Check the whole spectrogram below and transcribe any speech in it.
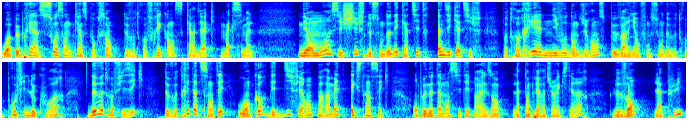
ou à peu près à 75% de votre fréquence cardiaque maximale. Néanmoins, ces chiffres ne sont donnés qu'à titre indicatif. Votre réel niveau d'endurance peut varier en fonction de votre profil de coureur, de votre physique, de votre état de santé ou encore des différents paramètres extrinsèques. On peut notamment citer par exemple la température extérieure, le vent, la pluie,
